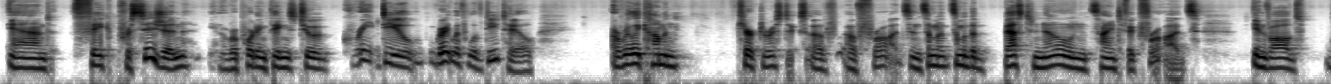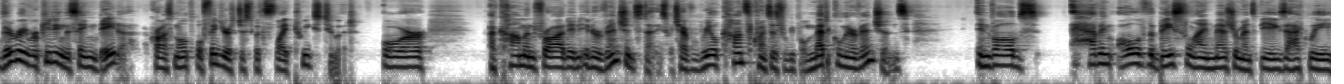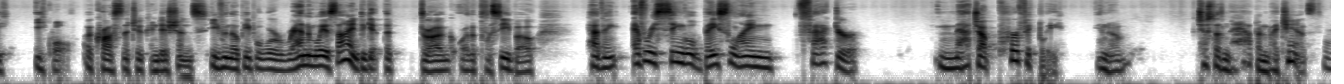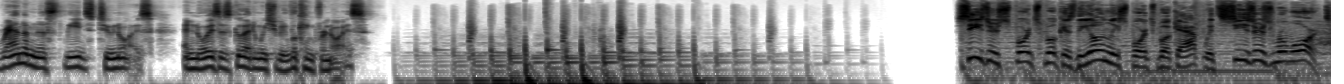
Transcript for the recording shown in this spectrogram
and fake precision, you know, reporting things to a great deal, great level of detail, are really common characteristics of, of frauds. And some of some of the best known scientific frauds involved literally repeating the same data across multiple figures just with slight tweaks to it. Or a common fraud in intervention studies, which have real consequences for people, medical interventions, involves having all of the baseline measurements be exactly equal across the two conditions, even though people were randomly assigned to get the drug or the placebo, having every single baseline factor match up perfectly, you know, just doesn't happen by chance. Randomness leads to noise, and noise is good, and we should be looking for noise. Caesars Sportsbook is the only sportsbook app with Caesars rewards.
